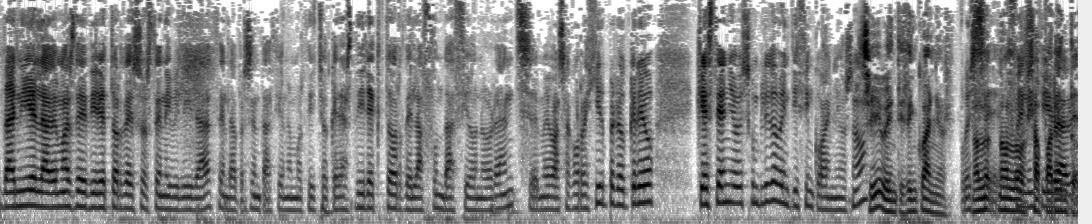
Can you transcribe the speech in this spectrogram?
Daniel, además de director de sostenibilidad, en la presentación hemos dicho que eras director de la Fundación Orange. Me vas a corregir, pero creo que este año habéis cumplido 25 años, ¿no? Sí, 25 años. Pues, no, no eh, los aparento.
